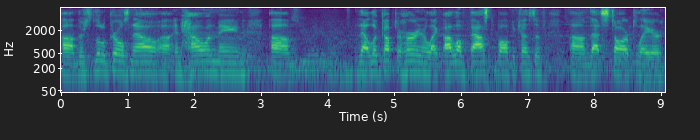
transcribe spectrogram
Um, there's little girls now uh, in Howland, Maine, um, that look up to her and are like, I love basketball because of um, that star player.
